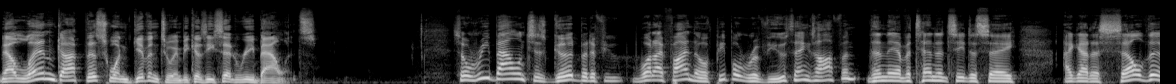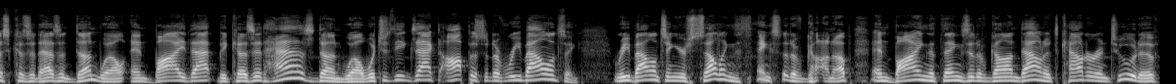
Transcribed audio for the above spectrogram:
Now, Len got this one given to him because he said rebalance. So rebalance is good, but if you what I find though, if people review things often, then they have a tendency to say, I got to sell this because it hasn't done well and buy that because it has done well, which is the exact opposite of rebalancing. Rebalancing, you're selling the things that have gone up and buying the things that have gone down. It's counterintuitive.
